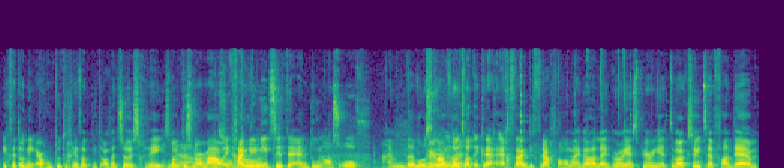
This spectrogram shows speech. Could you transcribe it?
ik vind het ook niet erg om toe te geven dat het niet altijd zo is geweest. Want het is normaal. Ik ga hier niet zitten en doen alsof. I'm the most Puur omdat, confident. want ik krijg echt vaak die vraag van, oh my god, like girl, yes, period. Terwijl ik zoiets heb van, damn,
